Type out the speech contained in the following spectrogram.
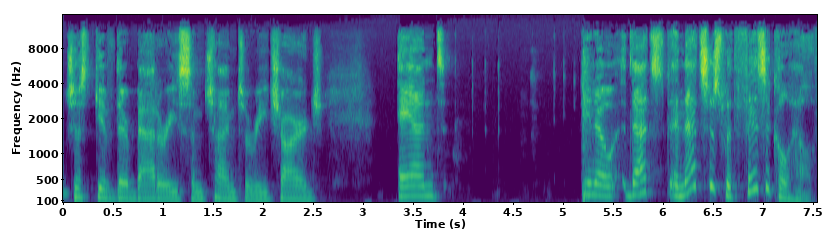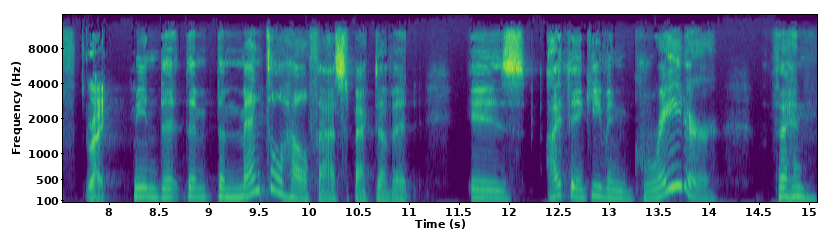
just give their batteries some time to recharge. And you know that's and that's just with physical health. Right. I mean, the, the the mental health aspect of it is, I think, even greater than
